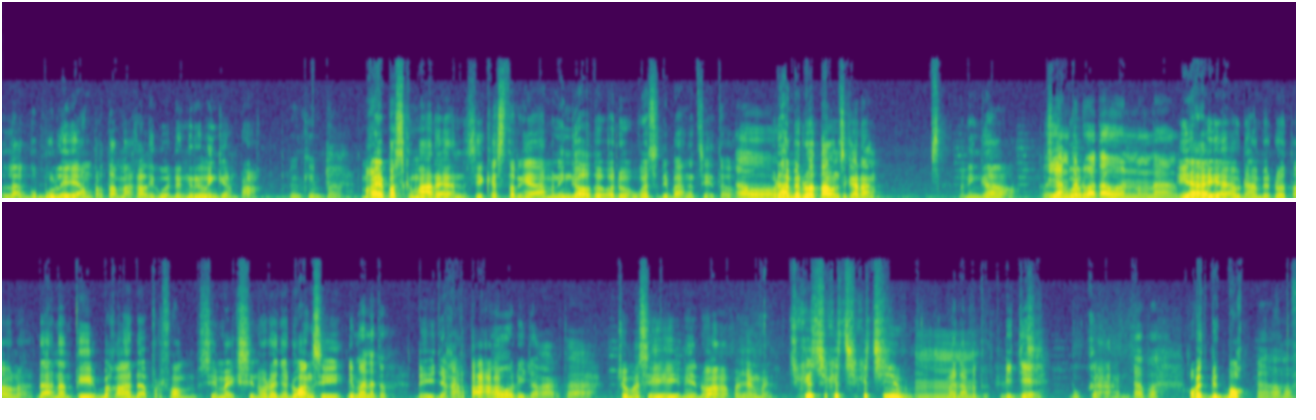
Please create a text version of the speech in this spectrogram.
lagu bule yang pertama kali gue dengerin Linkin Park. Linkin Park. Makanya pas kemarin si casternya meninggal tuh aduh gue sedih banget sih itu. Oh. udah hampir 2 tahun sekarang meninggal. Maksudnya yang gua- kedua tahun mengenang Iya iya udah hampir 2 tahun lah. Dan nanti bakal ada perform si Mike Sinodanya doang sih. Di mana tuh? Di Jakarta. Oh di Jakarta. Cuma si ini doang apa yang main? Cik cik cik main apa tuh? DJ bukan apa Obet beatbox oh.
